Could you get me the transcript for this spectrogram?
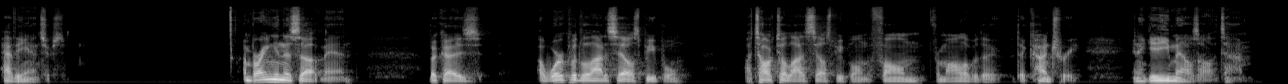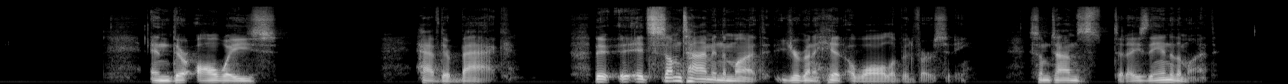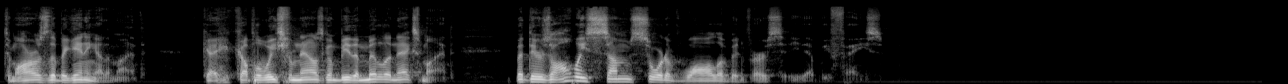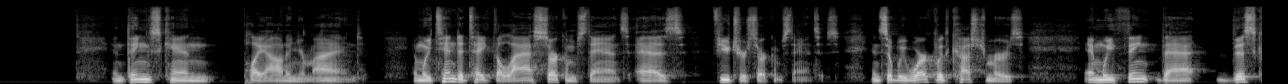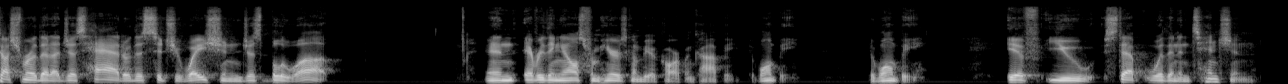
have the answers. I'm bringing this up, man, because I work with a lot of salespeople I talk to a lot of salespeople on the phone from all over the, the country, and I get emails all the time. And they're always have their back. It's sometime in the month you're going to hit a wall of adversity. Sometimes today's the end of the month. Tomorrow's the beginning of the month. Okay. A couple of weeks from now is going to be the middle of next month. But there's always some sort of wall of adversity that we face. And things can play out in your mind. And we tend to take the last circumstance as future circumstances. And so we work with customers and we think that this customer that I just had or this situation just blew up and everything else from here is going to be a carbon copy. It won't be. It won't be. If you step with an intention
